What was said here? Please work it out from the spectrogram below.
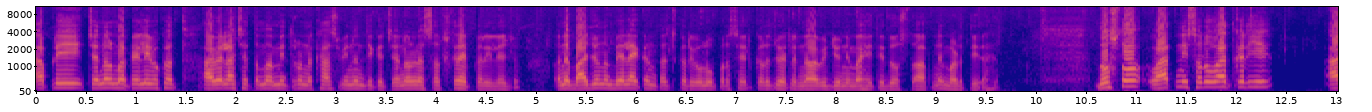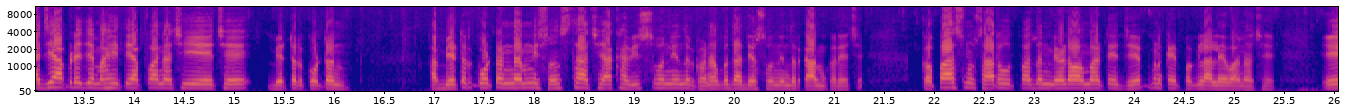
આપણી ચેનલમાં પહેલી વખત આવેલા છે તમામ મિત્રોને ખાસ વિનંતી કે ચેનલને સબસ્ક્રાઈબ કરી લેજો અને બાજુનું બેલ આઇકન ટચ કરી ઓલ ઉપર સેટ કરજો એટલે નવા વિડીયોની માહિતી દોસ્તો આપને મળતી રહે. દોસ્તો, વાતની શરૂઆત કરીએ. આજે આપણે જે માહિતી આપવાના છીએ એ છે બેટર કોટન આ બેટર કોટન નામની સંસ્થા છે, આખા વિશ્વની અંદર ઘણા બધા દેશોની અંદર કામ કરે છે. કપાસનું સારું ઉત્પાદન મેળવવા માટે જે પણ કંઈ પગલાં લેવાના છે એ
